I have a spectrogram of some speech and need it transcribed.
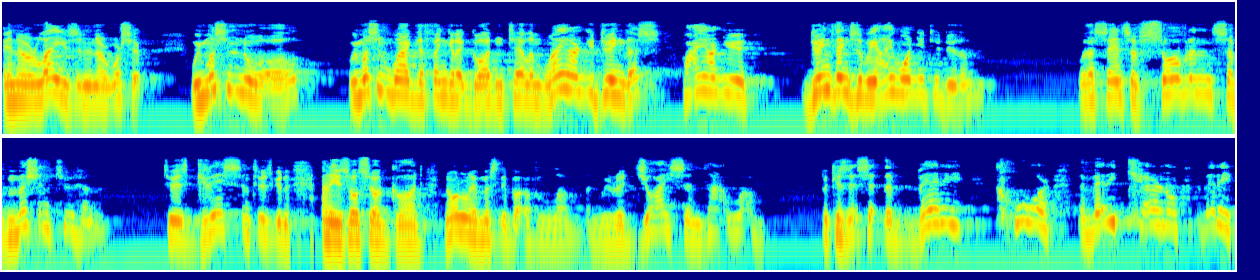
in our lives and in our worship. We mustn't know it all. We mustn't wag the finger at God and tell Him, Why aren't you doing this? Why aren't you doing things the way I want you to do them? With a sense of sovereign submission to Him to his grace and to his goodness. And he is also a God, not only of mystery, but of love. And we rejoice in that love because it's at the very core, the very kernel, the very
